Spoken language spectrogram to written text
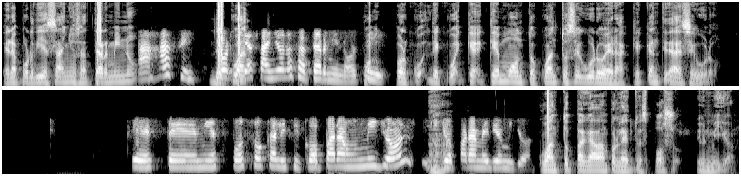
Era por 10 años a término. Ajá, sí. por 10 años a término, sí. Por, de, qué, monto? ¿Cuánto seguro era? ¿Qué cantidad de seguro? Este, mi esposo calificó para un millón y yo para medio millón. ¿Cuánto pagaban por la de tu esposo de un millón?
